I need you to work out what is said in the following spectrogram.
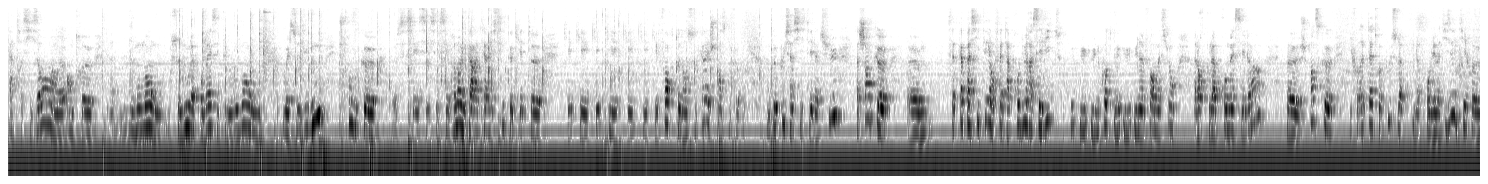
4-6 euh, ans entre le moment où, se noue la promesse et puis le moment où elle se dénoue. Je trouve que c'est vraiment une caractéristique qui est, forte dans ce cas et je pense qu'il faut un peu plus insister là-dessus, sachant que cette capacité en fait à produire assez vite une, information alors que la promesse est là, euh, je pense qu'il faudrait peut-être plus la, problématiser dire, euh,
